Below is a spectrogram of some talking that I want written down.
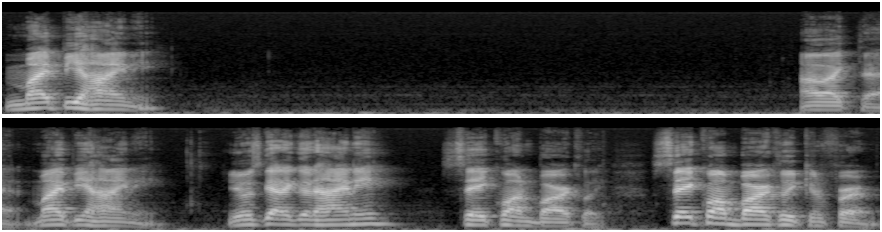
Might be Heine. I like that. Might be Heine. You who's got a good Heine? Saquon Barkley. Saquon Barkley confirmed.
